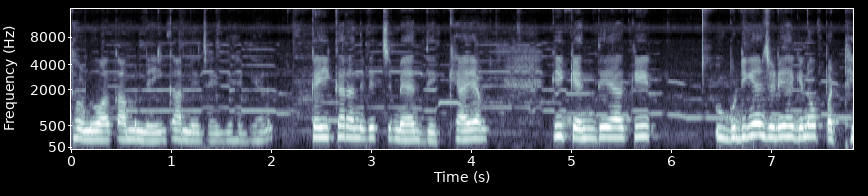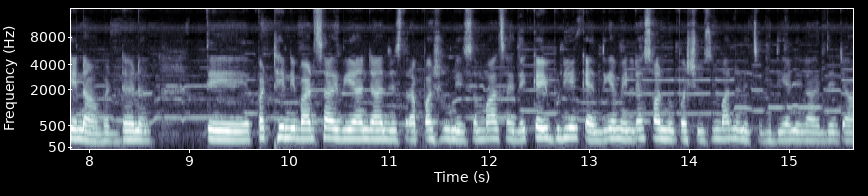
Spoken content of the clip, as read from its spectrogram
ਤੁਹਾਨੂੰ ਆਹ ਕੰਮ ਨਹੀਂ ਕਰਨੇ ਚਾਹੀਦੇ ਹੈਗੇ, ਹੈ ਨਾ? ਕਈ ਘਰਾਂ ਦੇ ਵਿੱਚ ਮੈਂ ਦੇਖਿਆ ਆ ਕਿ ਕਹਿੰਦੇ ਆ ਕਿ ਬੁੱਢੀਆਂ ਜਿਹੜੀਆਂ ਹੈਗੀਆਂ ਨਾ, ਉਹ ਪੱਠੇ ਨਾ ਵੱਢਣ। ਅਤੇ ਪੱਠੇ ਨਹੀਂ ਵੱਢ ਸਕਦੀਆਂ ਜਾਂ ਜਿਸ ਤਰ੍ਹਾਂ ਪਸ਼ੂ ਨਹੀਂ ਸੰਭਾਲ ਸਕਦੇ। ਕਈ ਬੁੜੀਆਂ ਕਹਿੰਦੀਆਂ ਵੇਲੇ ਸਾਨੂੰ ਪਸ਼ੂ ਸੰਭਾਲਣੇ ਚੰਗੀਆਂ ਨਹੀਂ ਲੱਗਦੇ ਜਾਂ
